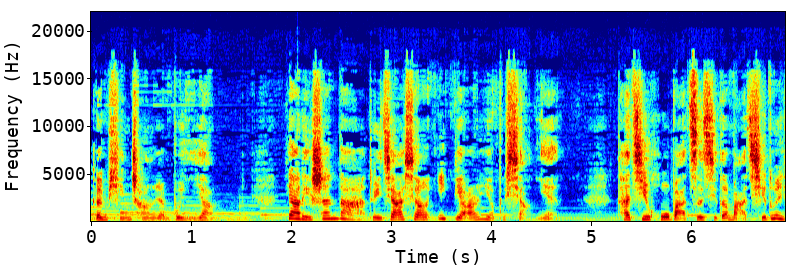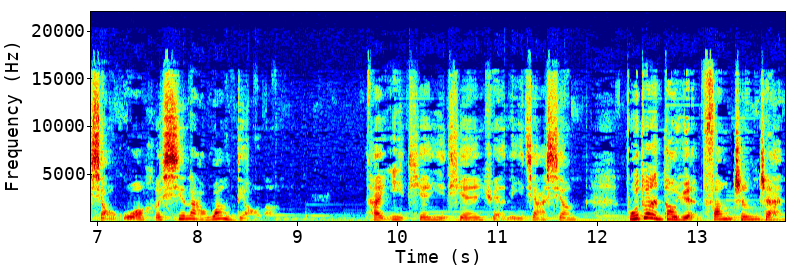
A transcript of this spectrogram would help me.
跟平常人不一样，亚历山大对家乡一点儿也不想念，他几乎把自己的马其顿小国和希腊忘掉了。他一天一天远离家乡，不断到远方征战。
